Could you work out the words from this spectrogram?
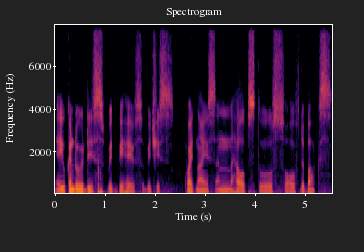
You can do this with behaves, which is quite nice and helps to solve the bugs.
